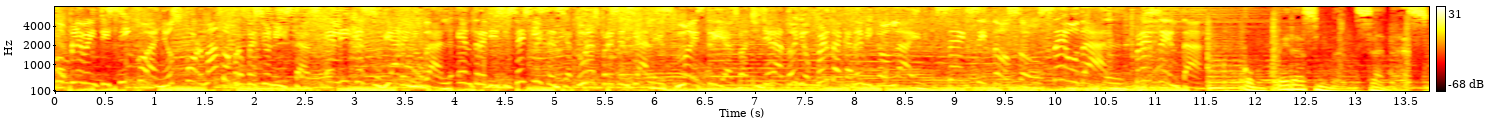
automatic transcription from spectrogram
cumple 25 años formando profesionistas. Elige estudiar en UDAL entre 16 licenciaturas presenciales, maestrías, bachillerato y oferta académica online. Sé exitoso, sé UDAL. Presenta. Con peras y manzanas.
